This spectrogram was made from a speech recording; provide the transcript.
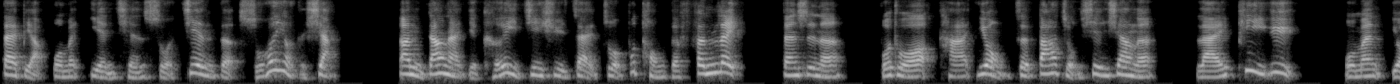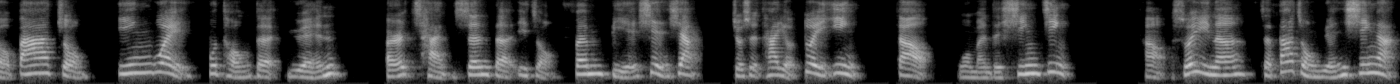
代表我们眼前所见的所有的相。那你当然也可以继续再做不同的分类，但是呢，佛陀他用这八种现象呢来譬喻。我们有八种因为不同的缘而产生的一种分别现象，就是它有对应到我们的心境。好，所以呢，这八种缘心啊，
